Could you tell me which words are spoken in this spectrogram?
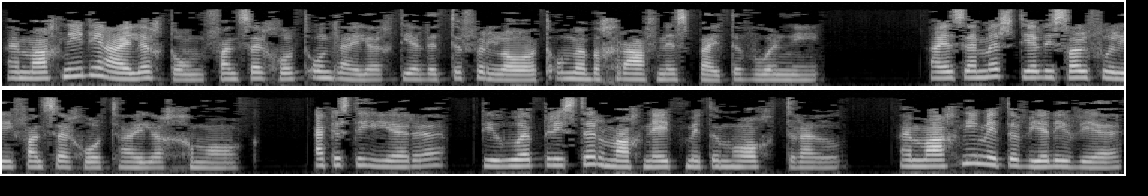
Hij mag niet die heiligdom van zijn God ontheilig dier dit te verlaat om een begrafenis bij te wonen. Hij is immers deel die salfolie van zijn God heilig gemaakt. Ik is die Heere, die priester mag niet met de maag trouw. Hij mag niet met de weduwee,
